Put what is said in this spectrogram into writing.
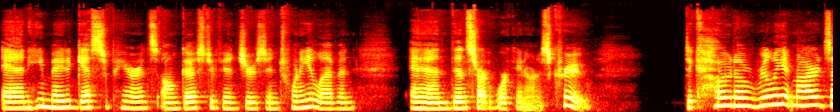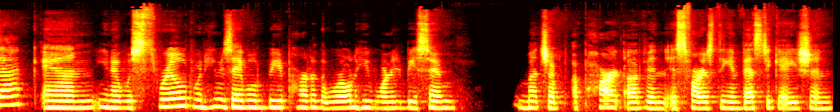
And he made a guest appearance on Ghost Adventures in 2011 and then started working on his crew. Dakota really admired Zak and, you know, was thrilled when he was able to be a part of the world he wanted to be so much a, a part of in as far as the investigation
